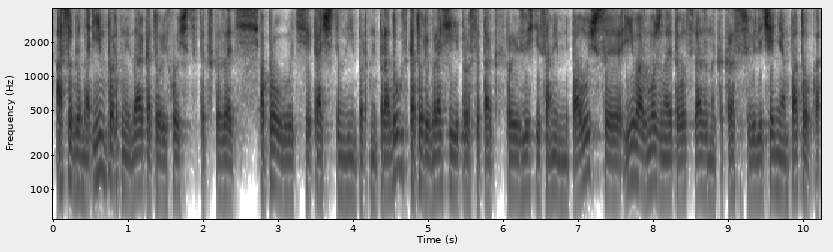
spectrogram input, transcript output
особенно импортный, да, который хочется, так сказать, попробовать качественный импортный продукт, который в России просто так произвести самим не получится, и, возможно, это вот связано как раз с увеличением потока.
